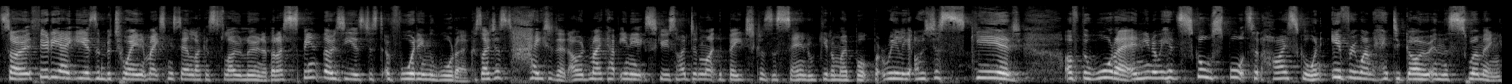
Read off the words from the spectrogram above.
So 38 years in between, it makes me sound like a slow learner, but I spent those years just avoiding the water because I just hated it. I would make up any excuse. I didn't like the beach because the sand would get on my book, but really I was just scared of the water. And you know, we had school sports at high school and everyone had to go in the swimming.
